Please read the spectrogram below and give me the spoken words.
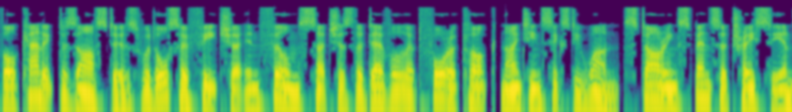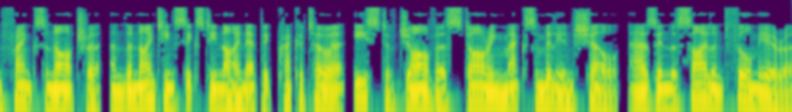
Volcanic disasters would also feature in films such as The Devil at 4 O'Clock 1961 starring Spencer Tracy and Frank Sinatra, and the 1969 epic Krakatoa, East of Java starring Maximilian Schell. As in the silent film era,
